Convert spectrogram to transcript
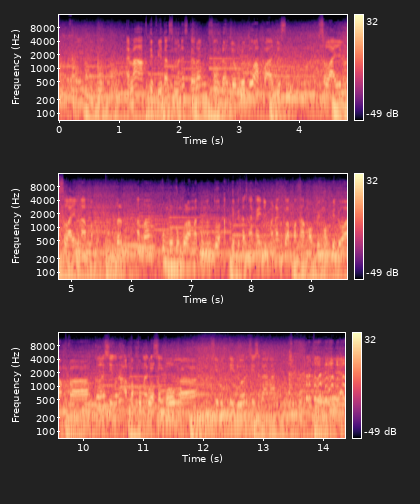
memperbaiki diri Emang aktivitas mana sekarang sudah jomblo tuh apa aja sih? Selain selain nama ber, apa kumpul-kumpul sama temen tuh aktivitasnya kayak gimana gitu? Apakah ngopi-ngopi doang kah? enggak sih orang Apa kumpul kebo sibuk- kah? sibuk tidur sih sekarang Sibuk tidur.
